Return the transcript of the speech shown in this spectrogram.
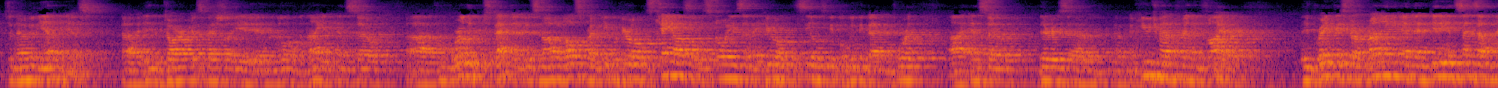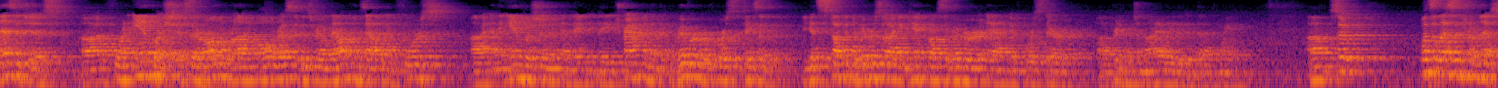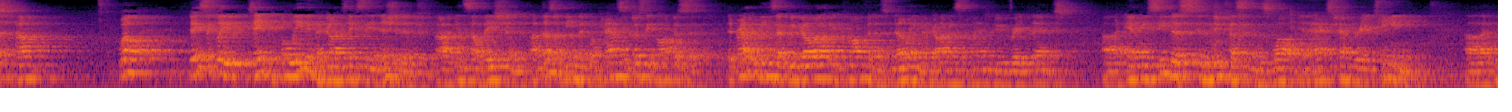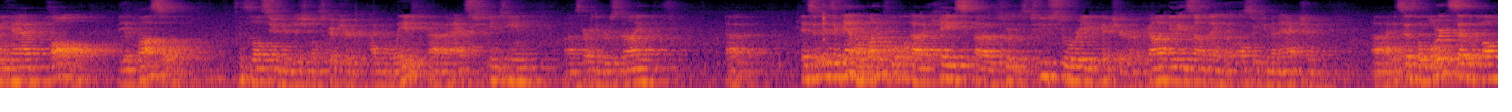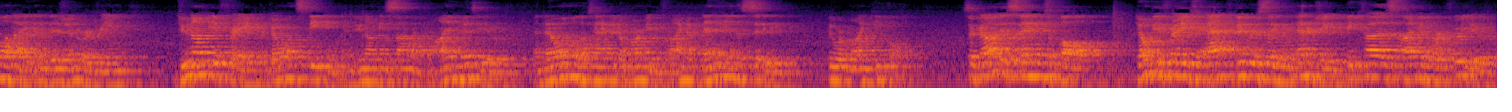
to know who the enemy is uh, in the dark, especially in the middle of the night. And so, uh, from a worldly perspective, it's not at all spread. People hear all this chaos, all this noise, and they hear all the seals, people moving back and forth. and so, there is a, a, a huge amount of friendly fire. They break, they start running, and then Gideon sends out messages uh, for an ambush as they're on the run. All the rest of Israel now comes out in force, uh, and they ambush them, and they, they trap them at the river. Of course, it takes a you get stuck at the riverside, you can't cross the river, and of course they're uh, pretty much annihilated at that point. Um, so, what's the lesson from this? Um, well, basically, take, believing that God takes the initiative uh, in salvation uh, doesn't mean that we're passive, just the opposite. It rather means that we go out in confidence knowing that God has a plan to do great things. Uh, and we see this in the New Testament as well. In Acts chapter 18, uh, we have Paul, the apostle. This is also in the additional scripture, I believe. Uh, Acts 18, uh, starting in verse 9. It's, it's again a wonderful uh, case of sort of this two story picture of God doing something, but also human action. Uh, it says, The Lord said to Paul one night in a vision or a dream, Do not be afraid, but go on speaking, and do not be silent, for I am with you, and no one will attack you to harm you, for I have many in the city who are my people. So God is saying to Paul, Don't be afraid to act vigorously with energy, because I'm going to work through you.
